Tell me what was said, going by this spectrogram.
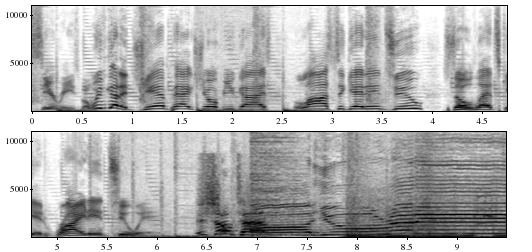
Series. But we've got a jam-packed show for you guys, lots to get into. So let's get right into it. It's showtime. Are you ready?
